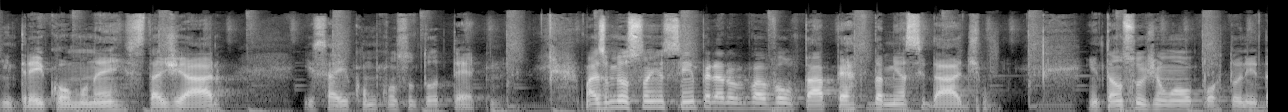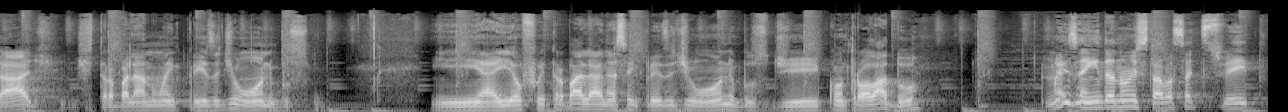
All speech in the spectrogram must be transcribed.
Entrei como né, estagiário e saí como consultor técnico. Mas o meu sonho sempre era voltar perto da minha cidade. Então surgiu uma oportunidade de trabalhar numa empresa de ônibus. E aí eu fui trabalhar nessa empresa de ônibus de controlador. Mas ainda não estava satisfeito.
